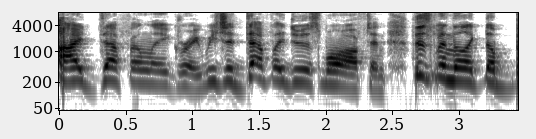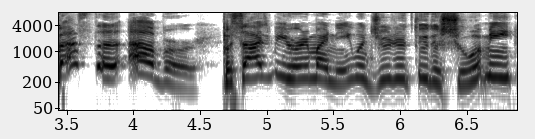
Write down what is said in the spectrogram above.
I definitely agree. We should definitely do this more often. This has been like the best ever. Besides me hurting my knee when Junior threw the shoe at me,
